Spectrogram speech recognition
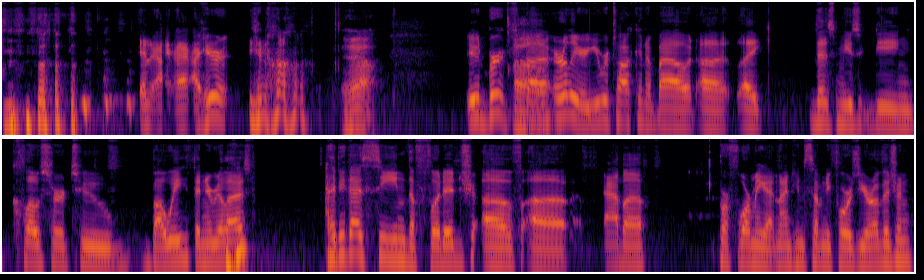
and I, I, hear it, you know. Yeah. Dude, Birch, uh, Um, earlier you were talking about uh, like this music being closer to Bowie than you realized. Have you guys seen the footage of uh, ABBA performing at 1974's Eurovision?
